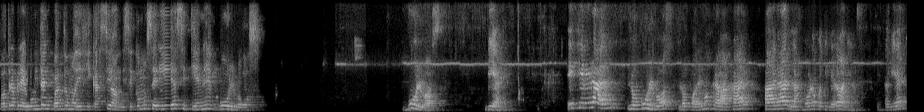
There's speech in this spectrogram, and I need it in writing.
otra pregunta en cuanto a modificación. Dice, ¿cómo sería si tiene bulbos? Bulbos. Bien. En general, los bulbos los podemos trabajar para las monocotiledóneas. ¿Está bien?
